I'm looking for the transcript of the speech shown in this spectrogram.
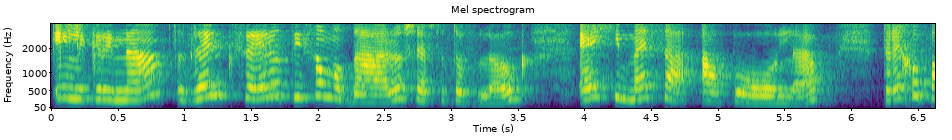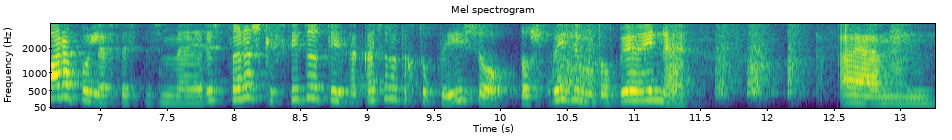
Ειλικρινά δεν ξέρω τι θα μοντάρω σε αυτό το vlog. Έχει μέσα από όλα. Τρέχω πάρα πολύ αυτές τις μέρες. Τώρα σκεφτείτε ότι θα κάτσω να τακτοποιήσω το σπίτι μου το οποίο είναι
